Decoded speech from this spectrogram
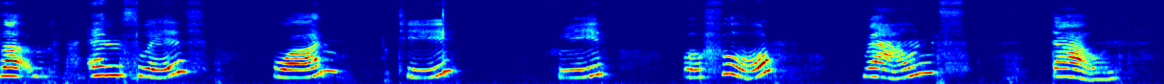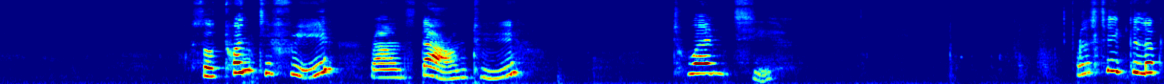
that ends with 1, 2, 3, 4 rounds down. So 23 rounds down to 20. Let's take a look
